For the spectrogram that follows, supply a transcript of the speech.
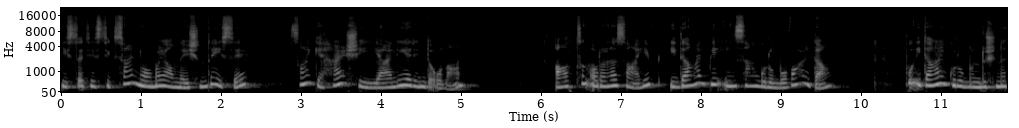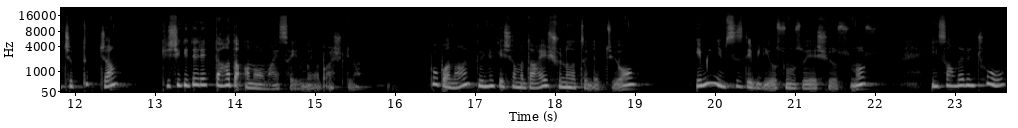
İstatistiksel normal anlayışında ise sanki her şeyi yerli yerinde olan, altın orana sahip ideal bir insan grubu var da bu ideal grubun dışına çıktıkça kişi giderek daha da anormal sayılmaya başlıyor. Bu bana günlük yaşama dair şunu hatırlatıyor. Eminim siz de biliyorsunuz ve yaşıyorsunuz. İnsanların çoğu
